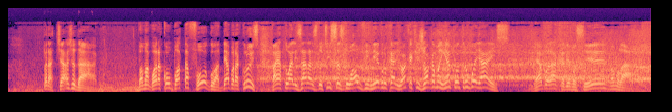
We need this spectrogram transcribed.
para te ajudar. Vamos agora com o Botafogo. A Débora Cruz vai atualizar as notícias do Alvinegro Carioca que joga amanhã contra o Goiás. Débora, cadê você? Vamos lá.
